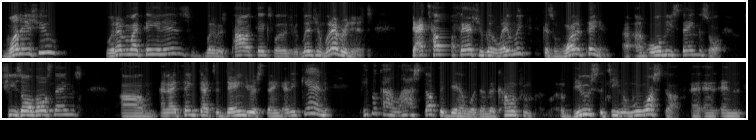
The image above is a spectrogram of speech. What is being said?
One issue? Whatever my opinion is whether it's politics whether it's religion whatever it is that's how fast you're going to label me? Because one opinion i'm all these things or she's all those things. Um, and I think that's a dangerous thing. And again, people got a lot of stuff to deal with, and they're coming from abuse. It's even more stuff, and and, and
